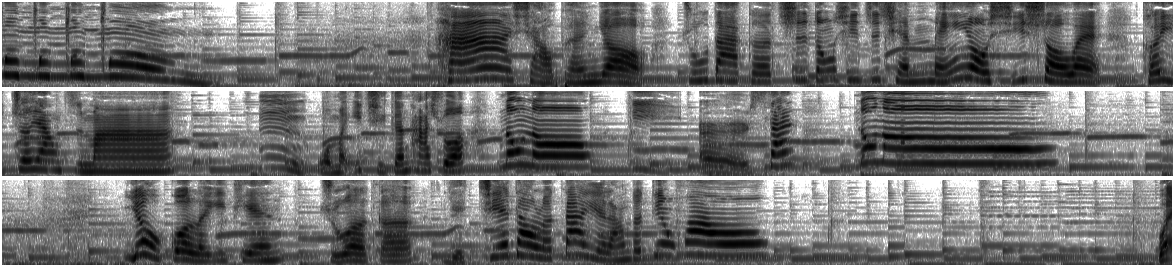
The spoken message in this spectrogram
么么么么。哈，小朋友，猪大哥吃东西之前没有洗手，哎，可以这样子吗？嗯，我们一起跟他说 “no no”，一二三，“no no”。又过了一天，猪二哥也接到了大野狼的电话哦。喂，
